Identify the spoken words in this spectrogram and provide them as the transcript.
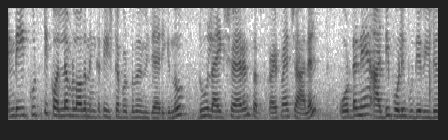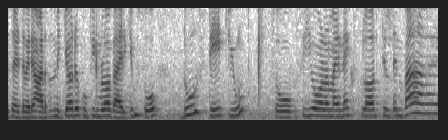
എന്റെ ഈ കുട്ടി കൊല്ലം വ്ളോഗ് നിങ്ങൾക്ക് ഇഷ്ടപ്പെട്ടു എന്ന് വിചാരിക്കുന്നു. Do like share and subscribe my channel ഉടനെ അടിപൊളി പുതിയ വീഡിയോസ് ആയിട്ട് വരും. അടുത്തത് മിക്കവാറും കുക്കിംഗ് വ്ളോഗ് ആയിരിക്കും. So do stay tune so see you on my next vlog till then bye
